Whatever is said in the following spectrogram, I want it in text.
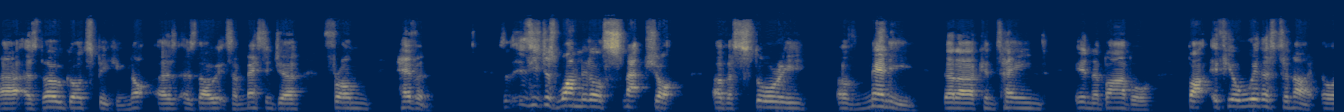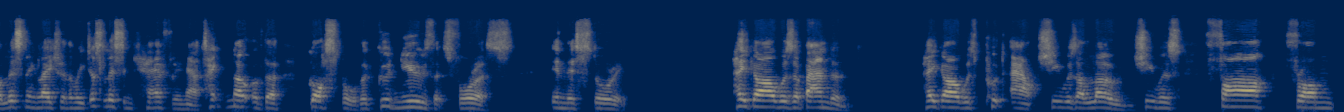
uh, as though God's speaking, not as, as though it's a messenger from heaven. So this is just one little snapshot of a story of many that are contained in the Bible. But if you're with us tonight or listening later in the week, just listen carefully now. Take note of the gospel, the good news that's for us in this story. Hagar was abandoned. Hagar was put out. She was alone. She was far from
